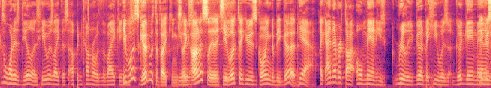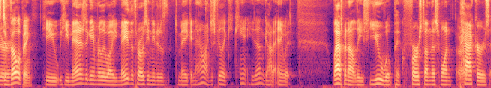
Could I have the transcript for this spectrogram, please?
don't know what his deal is. He was like this up and comer with the Vikings. He was good with the Vikings. He like was- honestly, like see- he looked like he was going to be good. Yeah, like I never thought, oh man, he's really good, but he was a good game manager. he was developing. He he managed the game really well. He made the throws he needed to- make, and now I just feel like he can't. He doesn't got it. Anyways, last but not least, you will pick first on this one. Right. Packers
